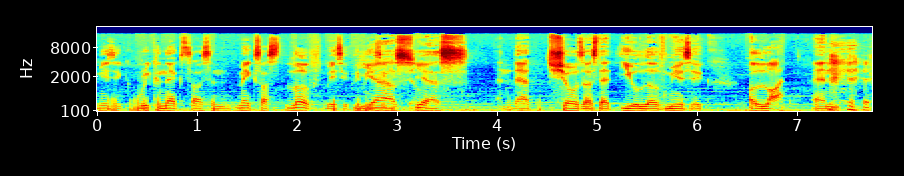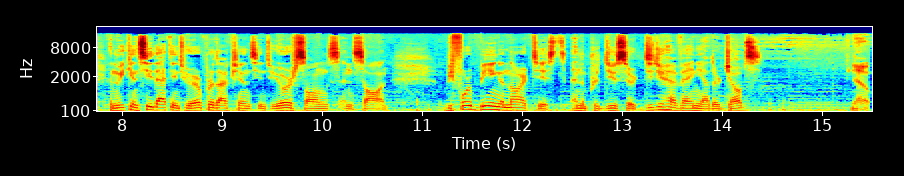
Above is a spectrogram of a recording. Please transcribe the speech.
Music reconnects us and makes us love basically music. yes itself. yes and that shows us that you love music a lot and and we can see that into your productions into your songs and so on before being an artist and a producer did you have any other jobs no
